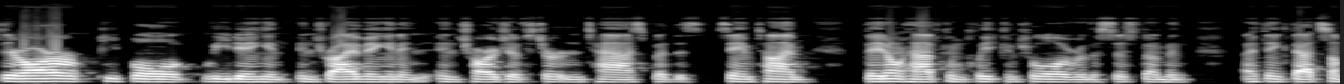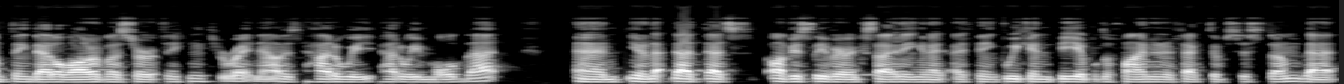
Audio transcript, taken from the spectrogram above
there are people leading and, and driving and in, in, charge of certain tasks, but at the same time, they don't have complete control over the system. And I think that's something that a lot of us are thinking through right now: is how do we how do we mold that? And you know that, that that's obviously very exciting, and I, I think we can be able to find an effective system that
